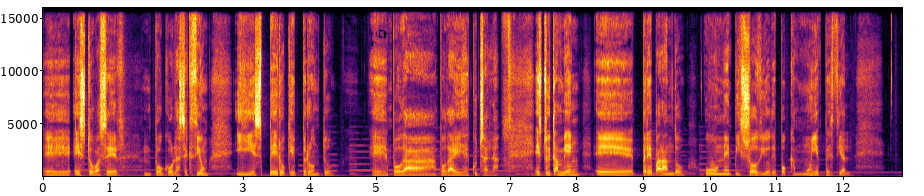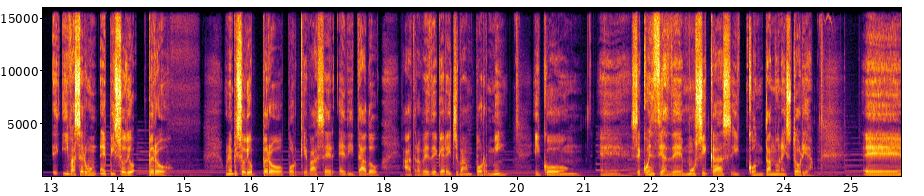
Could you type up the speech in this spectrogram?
eh, esto va a ser un poco la sección y espero que pronto podáis escucharla. Estoy también preparando un episodio de podcast muy especial y va a ser un episodio pro. Un episodio pro porque va a ser editado a través de GarageBand por mí y con eh, secuencias de músicas y contando una historia. Eh,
